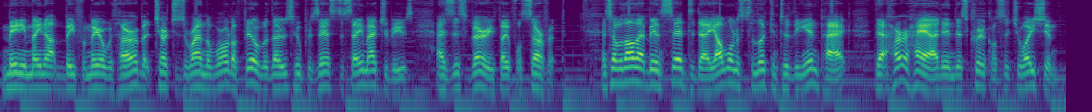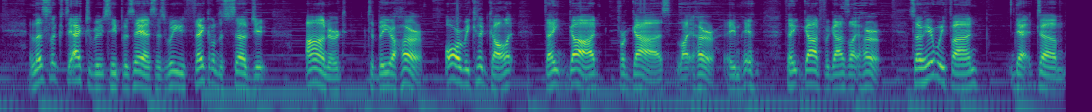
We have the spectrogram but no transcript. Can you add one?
Many may not be familiar with Hur, but churches around the world are filled with those who possess the same attributes as this very faithful servant. And so, with all that being said today, I want us to look into the impact that Hur had in this critical situation. And let's look at the attributes he possessed as we think on the subject honored to be a Hur. Or we could call it thank God for guys like Hur. Amen. Thank God for guys like Hur. So here we find that um,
